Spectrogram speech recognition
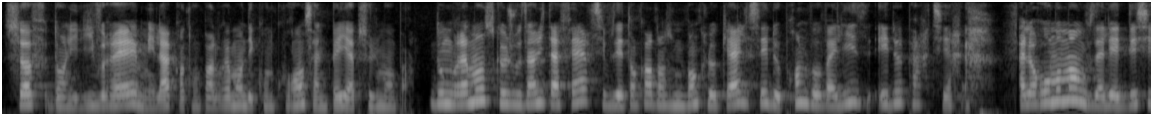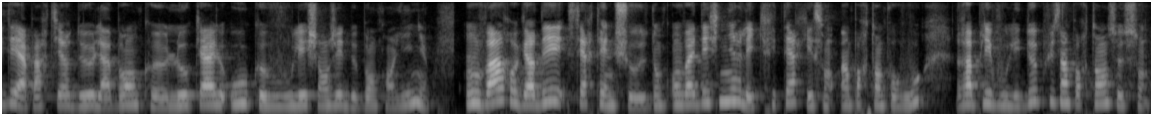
Sauf dans les livrets, mais là, quand on parle vraiment des comptes courants, ça ne paye absolument pas. Donc vraiment, ce que je vous invite à faire, si vous êtes encore dans une banque locale, c'est de prendre vos valises et de partir. Alors au moment où vous allez être décidé à partir de la banque euh, locale ou que vous voulez changer de banque en ligne, on va regarder certaines choses. Donc on va définir les critères qui sont importants pour vous. Rappelez-vous, les deux plus importants, ce sont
